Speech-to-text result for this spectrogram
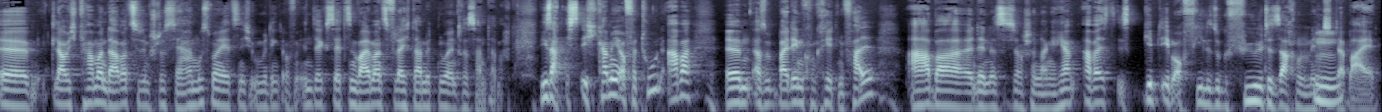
äh, glaube ich, kam man damals zu dem Schluss, ja, muss man jetzt nicht unbedingt auf den Index setzen, weil man es vielleicht damit nur interessanter macht. Wie gesagt, ich, ich kann mich auch vertun, aber, ähm, also bei dem konkreten Fall, aber, denn das ist auch schon lange her, aber es, es gibt eben auch viele so gefühlte Sachen mit mhm. dabei.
